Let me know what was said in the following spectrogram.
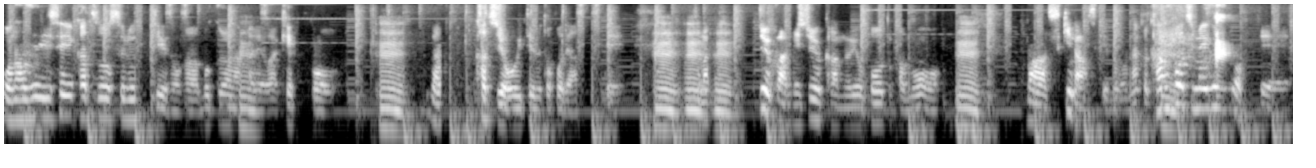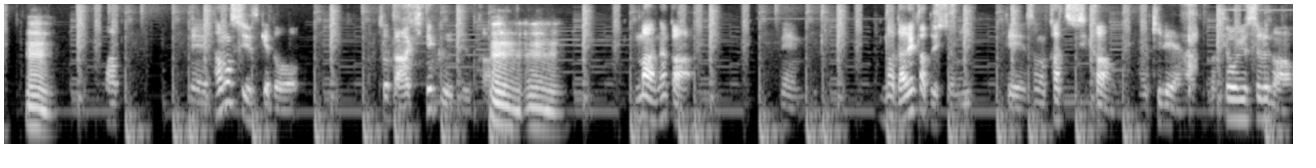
同じ生活をするっていうのが僕の中では結構うん。価値を置いてるとこであって、うんうんうん。1週間2週間の旅行とかもうん。まあ好きなんですけどなんか観光地巡るのって、うん。ね、楽しいですけどちょっと飽きてくるというか、うんうんまあなんかねまあ誰かと一緒に行ってその価値観が綺麗やなとか共有するのは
